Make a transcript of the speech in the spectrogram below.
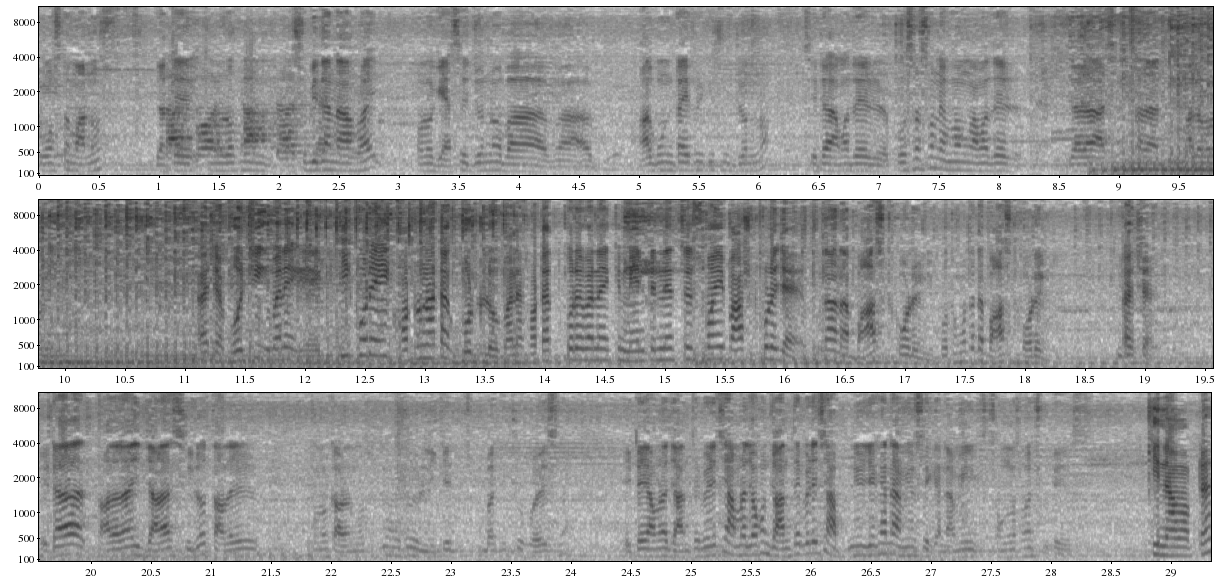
সমস্ত মানুষ যাতে কোনো রকম অসুবিধা না হয় কোনো গ্যাসের জন্য বা আগুন টাইপের কিছুর জন্য সেটা আমাদের প্রশাসন এবং আমাদের যারা আছেন তারা ভালোভাবে আচ্ছা বলছি মানে কি করে এই ঘটনাটা ঘটলো? মানে হঠাৎ করে মানে কি মেনটেনেন্সের সময় বাস্ট করে যায়? না না বাস্ট করেনি। প্রথমত এটা বাস্ট করেনি। আচ্ছা। এটা তারাই যারা ছিল তাদের কোনো কারণবশত হয়তো লিকেজ বা কিছু হয়েছে। এটাই আমরা জানতে পেরেছি। আমরা যখন জানতে পেরেছি আপনিও যেখানে আমিও সেখানে। আমি সঙ্গে সঙ্গে ছুটে এসেছি। কি নাম আপনার?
